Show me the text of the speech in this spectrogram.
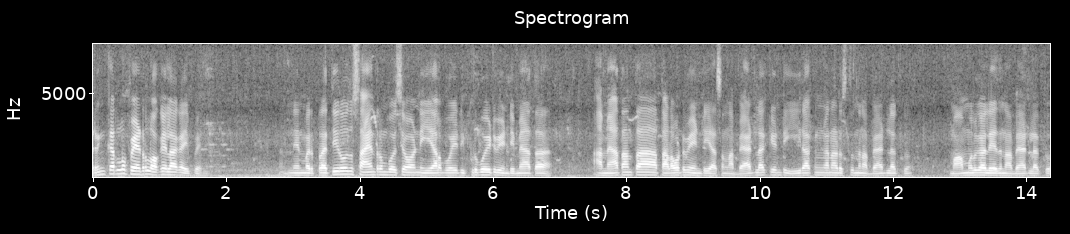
డ్రింకర్లు ఫీడర్లు ఒకేలాగా అయిపోయాయి నేను మరి ప్రతిరోజు సాయంత్రం పోసేవాడిని ఇవాళ పోయేటి ఇప్పుడు పోయేటివి ఏంటి? మేత. ఆ మేత అంతా తడవటం ఏంటి? అసలు నా బ్యాడ్ లక్ ఏంటి? ఈ రకంగా నడుస్తుంది నా బ్యాడ్ లక్. మామూలుగా లేదు నా బ్యాడ్ లక్.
